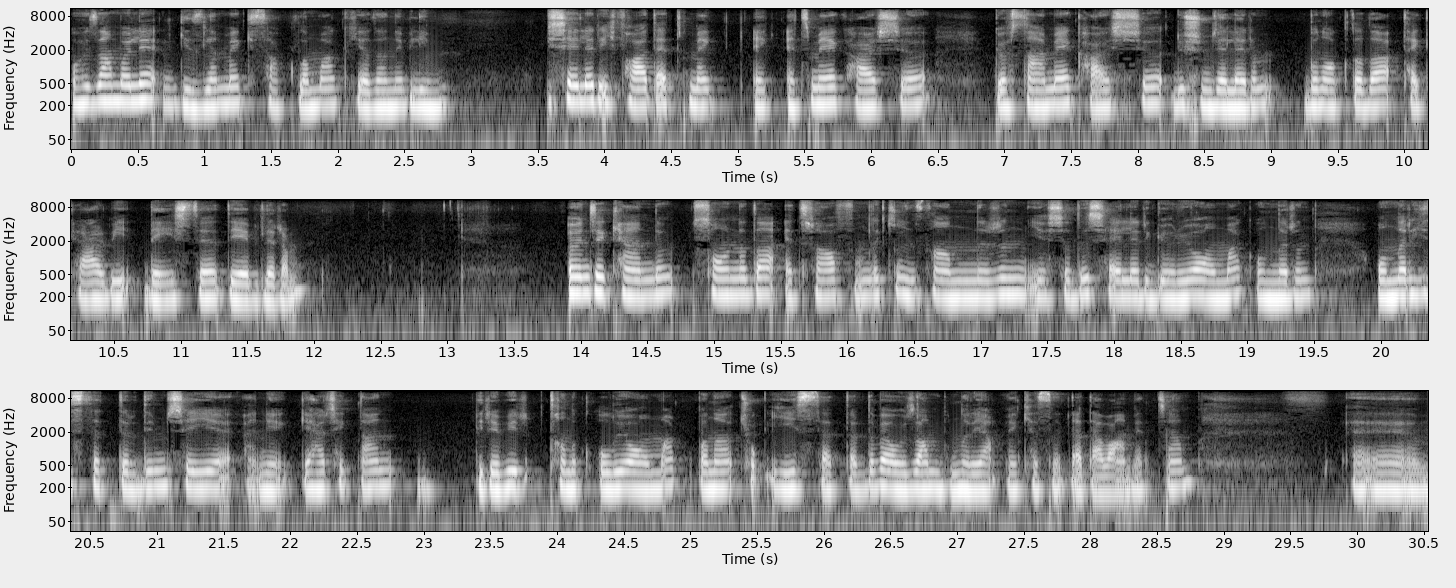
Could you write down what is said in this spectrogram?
O yüzden böyle gizlemek, saklamak ya da ne bileyim bir şeyleri ifade etmek, etmeye karşı, göstermeye karşı düşüncelerim bu noktada tekrar bir değişti diyebilirim. Önce kendim, sonra da etrafımdaki insanların yaşadığı şeyleri görüyor olmak, onların onları hissettirdiğim şeyi hani gerçekten birebir tanık oluyor olmak bana çok iyi hissettirdi ve o yüzden bunları yapmaya kesinlikle devam edeceğim. Ee,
